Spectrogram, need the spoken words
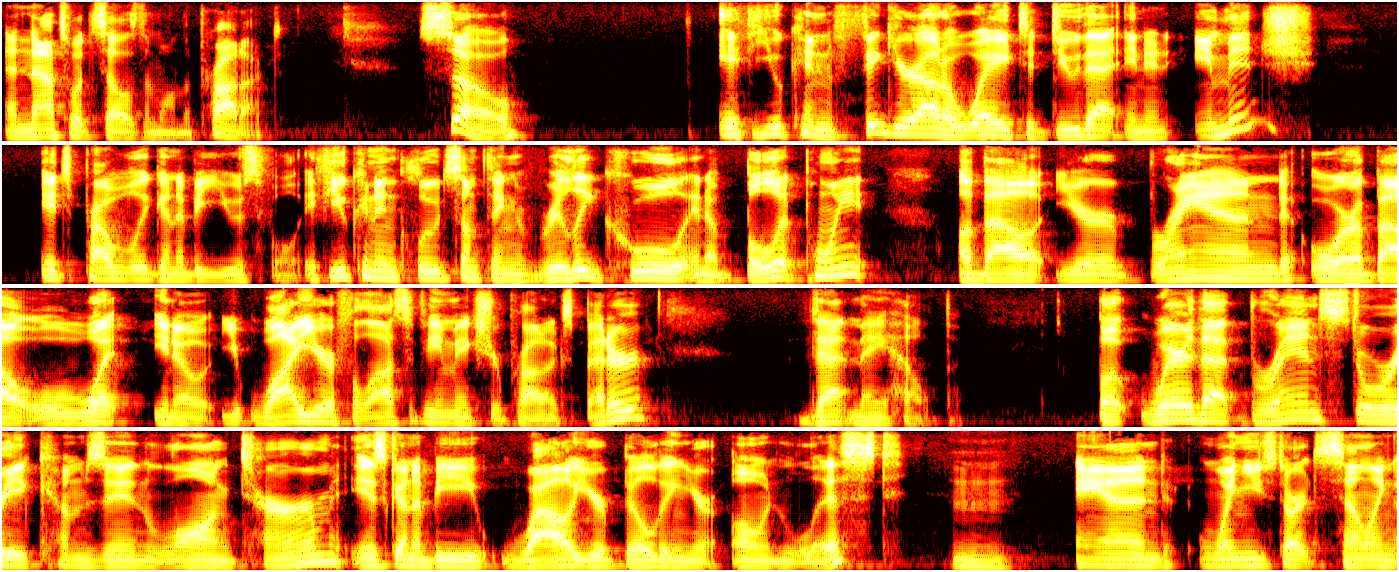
and that's what sells them on the product. So, if you can figure out a way to do that in an image, it's probably going to be useful. If you can include something really cool in a bullet point about your brand or about what, you know, why your philosophy makes your products better, that may help. But where that brand story comes in long term is going to be while you're building your own list. Mm. And when you start selling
